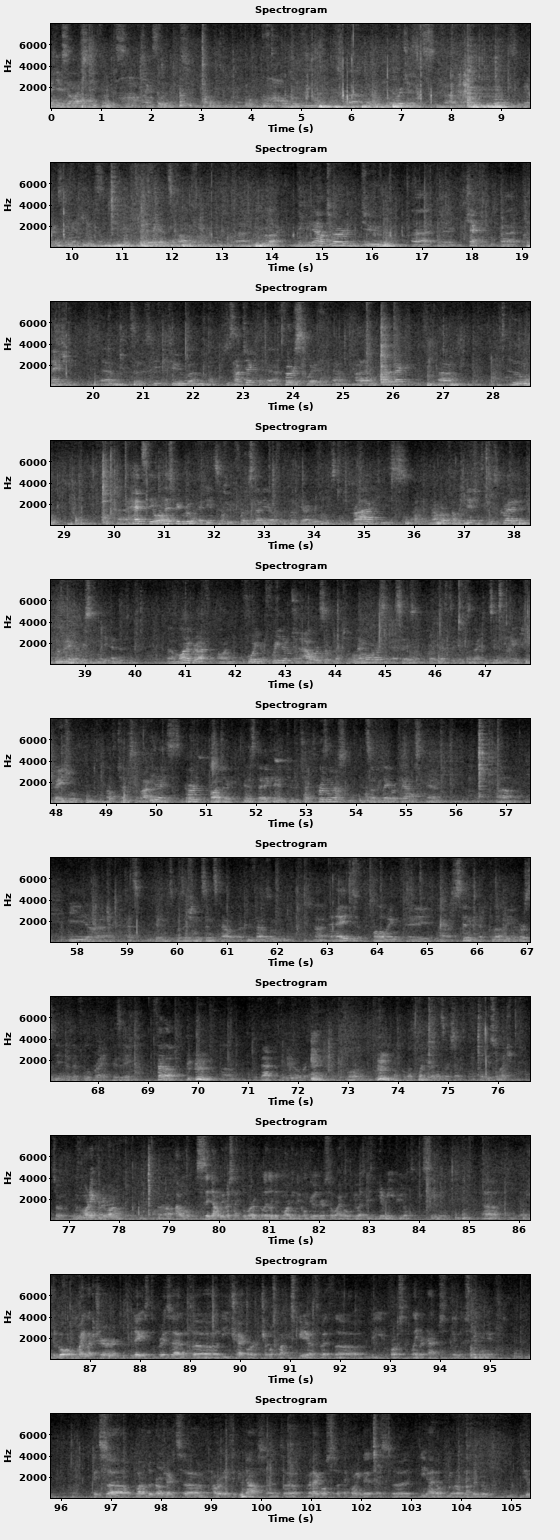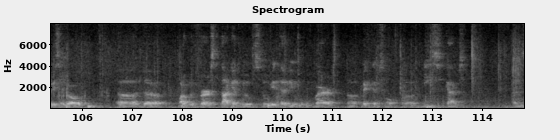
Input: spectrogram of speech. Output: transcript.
thank you so much, Steve, for this excellent overview of the origins, um, goals, the various dimensions, significance of uh, Gulag. We- now turn to uh, the Czech uh, connection, um, so to speak, to um, the subject. Uh, First with um, Adam Hradilek, um, who uh, heads the oral history group at the Institute for the Study of Totalitarian Regimes in Prague. He's uh, a number of publications to his credit, including a recently edited uh, monograph on For Your Freedom and Ours, a collection of memoirs and essays on protests against the 1968 invasion of Czechoslovakia. His current project is dedicated to the Czech prisoners in Soviet labor camps and um, he uh, has been in this position since uh, 2008, following a uh, stint at Columbia University as a Fulbright visiting fellow. Um, With that, I give over the floor, for about 20 minutes or so. Thank you so much. So, good morning, everyone. Uh, I will sit down because I have to work a little bit more with the computer, so I hope you at least hear me if you don't see me. Uh, the goal of my lecture today is to present uh, the Czech or Czechoslovak experience with uh, the forced labor camps in the Soviet Union. It's uh, one of the projects uh, our institute does, and uh, when I was appointed as uh, the head of the oral history group a few years ago, the one of the first target groups to interview were victims of these camps. And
